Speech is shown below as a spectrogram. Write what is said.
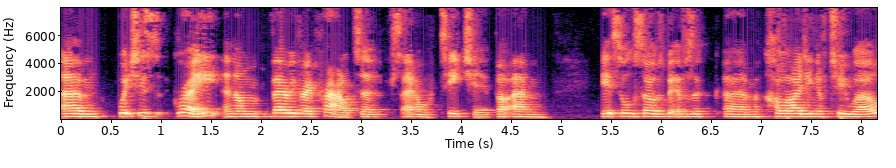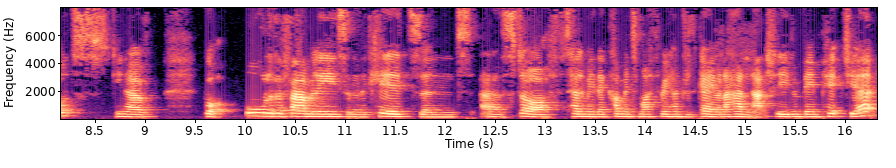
um, which is great, and I'm very very proud to say I'll teach here. But um, it's also a bit of a, um, a colliding of two worlds. You know, I've got all of the families and the kids and uh, staff telling me they're coming to my 300th game, and I hadn't actually even been picked yet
